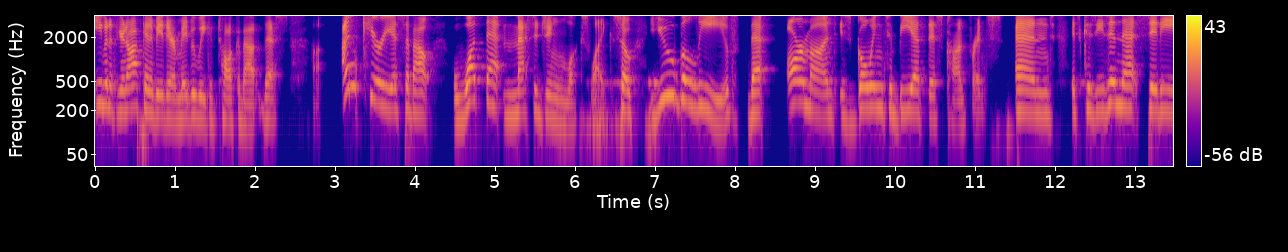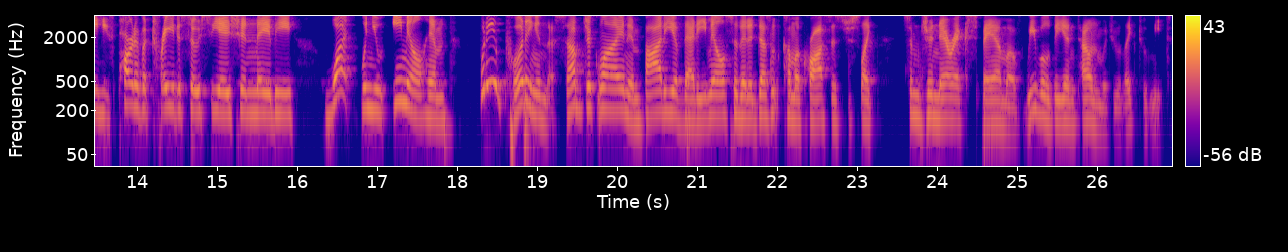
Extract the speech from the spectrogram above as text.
even if you're not going to be there, maybe we could talk about this. Uh, I'm curious about what that messaging looks like. So you believe that Armand is going to be at this conference, and it's because he's in that city, he's part of a trade association, maybe. What, when you email him, what are you putting in the subject line and body of that email so that it doesn't come across as just like some generic spam of we will be in town. Would you like to meet?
